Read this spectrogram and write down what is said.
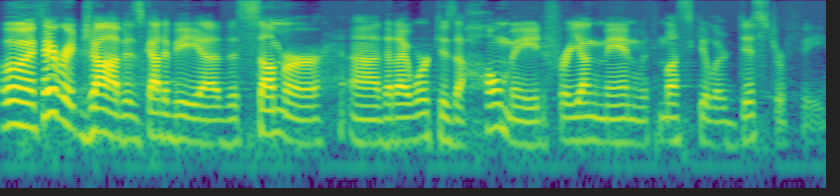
Well, my favorite job has got to be uh, the summer uh, that I worked as a home aide for a young man with muscular dystrophy.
